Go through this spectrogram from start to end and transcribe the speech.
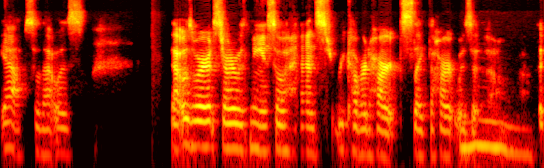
yeah so that was that was where it started with me. So hence recovered hearts like the heart was mm. uh, the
